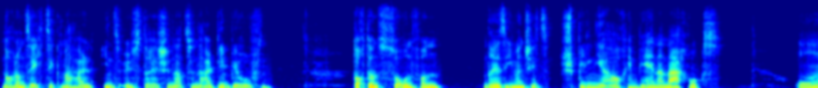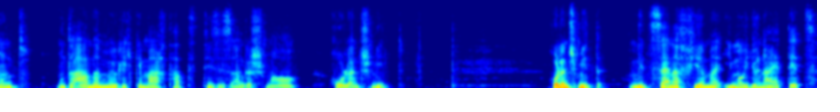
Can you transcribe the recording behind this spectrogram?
69 Mal ins österreichische Nationalteam berufen. Tochter und Sohn von Andreas Iwanschitz spielen ja auch im Wiener Nachwuchs und unter anderem möglich gemacht hat dieses Engagement Roland Schmidt. Roland Schmidt mit seiner Firma Immo United.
